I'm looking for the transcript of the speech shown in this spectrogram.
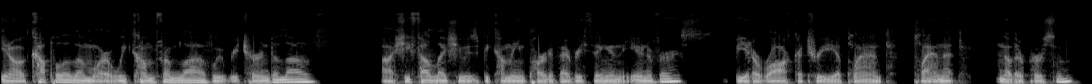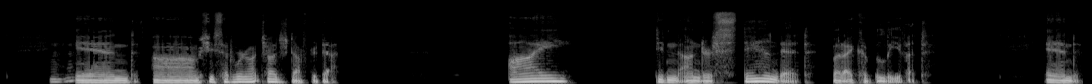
You know, a couple of them were we come from love, we return to love. Uh, she felt like she was becoming part of everything in the universe, be it a rock, a tree, a plant, planet, another person. Mm-hmm. And um, she said, We're not judged after death. I didn't understand it, but I could believe it. And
